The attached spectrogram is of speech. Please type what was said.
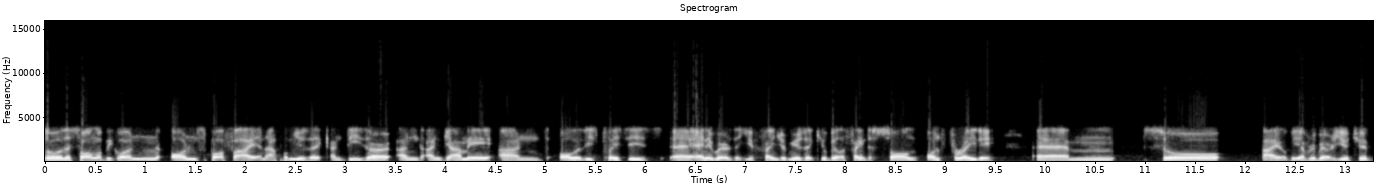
So the song will be going on Spotify and Apple Music and Deezer and and Anghami and all of these places. Uh, anywhere that you find your music, you'll be able to find a song on Friday. Um, so I will be everywhere: YouTube,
